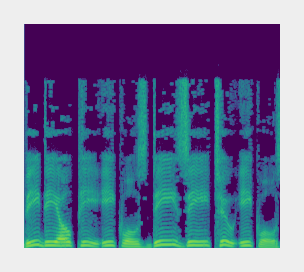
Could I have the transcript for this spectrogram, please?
VDOP equals dz2 equals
